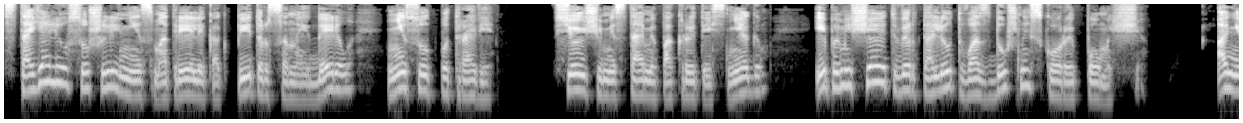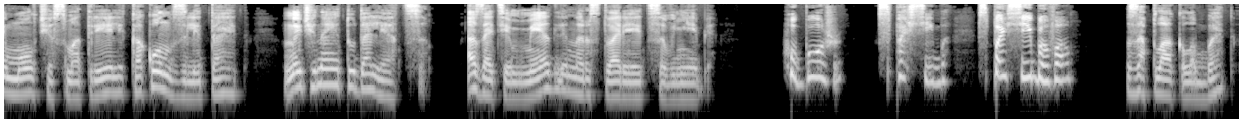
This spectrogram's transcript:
стояли у сушильни и смотрели, как Питерсона и Дэрила несут по траве, все еще местами покрытой снегом, и помещают вертолет воздушной скорой помощи. Они молча смотрели, как он взлетает, начинает удаляться, а затем медленно растворяется в небе. «О, Боже, спасибо, спасибо вам!» заплакала Бет,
